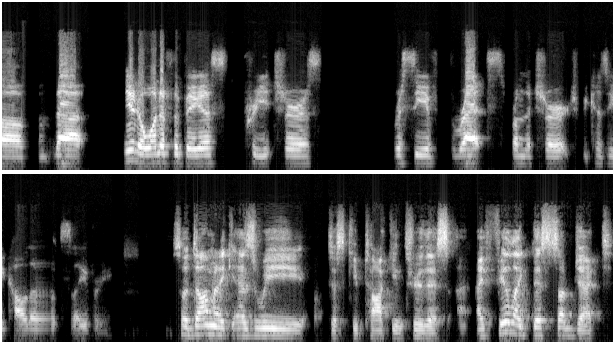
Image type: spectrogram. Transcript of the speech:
um, that, you know, one of the biggest preachers received threats from the church because he called out slavery. So, Dominique, as we just keep talking through this, I- feel like this subject,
